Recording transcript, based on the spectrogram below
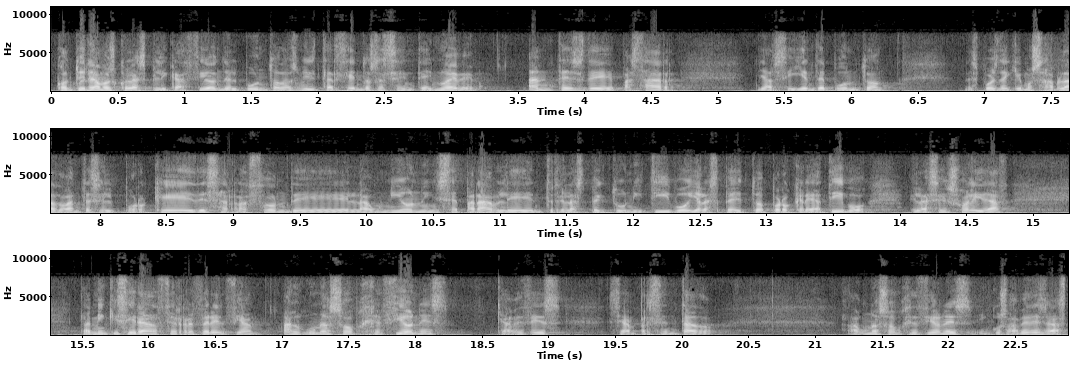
Continuamos con la explicación del punto 2369. Antes de pasar ya al siguiente punto, después de que hemos hablado antes el porqué de esa razón de la unión inseparable entre el aspecto unitivo y el aspecto procreativo en la sexualidad, también quisiera hacer referencia a algunas objeciones que a veces se han presentado, algunas objeciones, incluso a veces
